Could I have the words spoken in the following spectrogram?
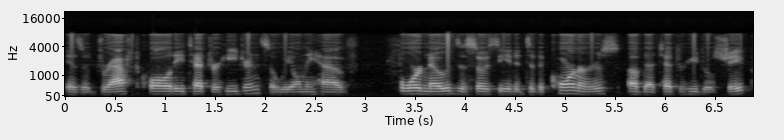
is a draft quality tetrahedron, so we only have four nodes associated to the corners of that tetrahedral shape.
